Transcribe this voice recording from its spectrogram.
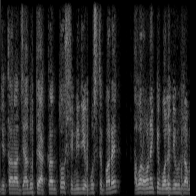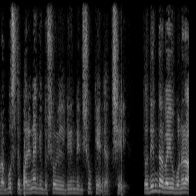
যে তারা জাদুতে আক্রান্ত, সে নিজে বুঝতে পারে। আবার অনেকে বলে যে, হুজুর, আমরা বুঝতে পারি না, কিন্তু শরীর দিন দিন শুকিয়ে যাচ্ছে। তো দিনদার ভাই বোনেরা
